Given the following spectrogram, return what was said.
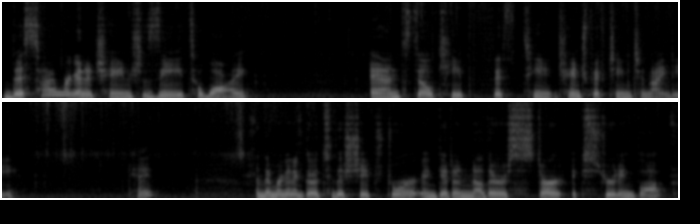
This time we're going to change Z to Y and still keep 15, change 15 to 90. Okay? And then we're going to go to the shapes drawer and get another start extruding block,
